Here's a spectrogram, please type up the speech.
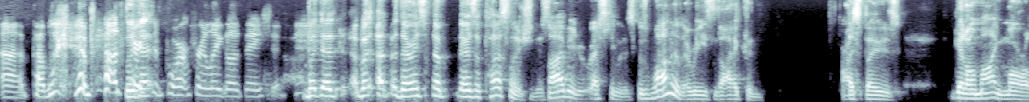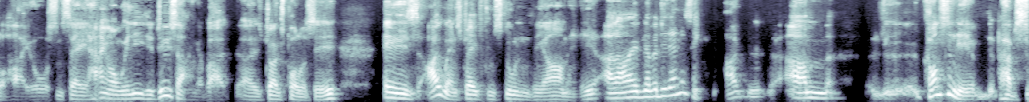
uh, public about their that, support for legalization. But there, but, uh, but there is a there's a personal issue. This i've been wrestling with this because one of the reasons i could i suppose get on my moral high horse and say, hang on, we need to do something about uh, drugs policy, is I went straight from school into the army and I never did anything. I, am constantly perhaps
